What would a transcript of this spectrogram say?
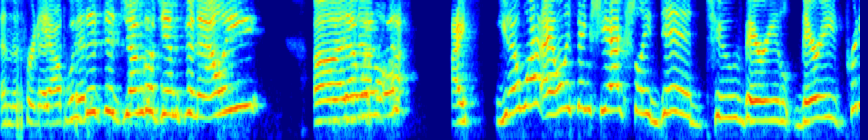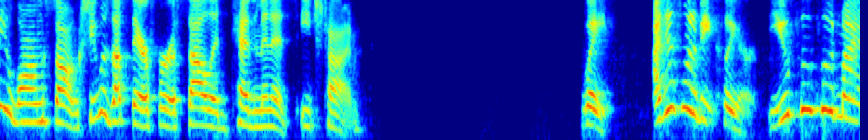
and the pretty outfit was it the jungle gym finale? Uh, is that no, what it was? I you know what? I only think she actually did two very, very pretty long songs. She was up there for a solid 10 minutes each time. Wait, I just want to be clear. You poo pooed my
